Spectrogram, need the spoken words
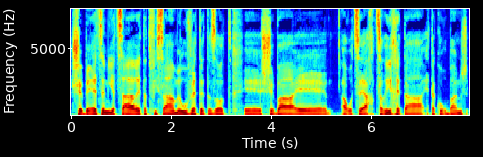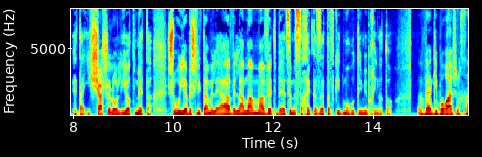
שבעצם יצר את התפיסה המעוותת הזאת, אה, שבה... הרוצח צריך את, ה, את הקורבן, את האישה שלו להיות מתה, שהוא יהיה בשליטה מלאה, ולמה המוות בעצם משחק כזה תפקיד מהותי מבחינתו. והגיבורה שלך,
